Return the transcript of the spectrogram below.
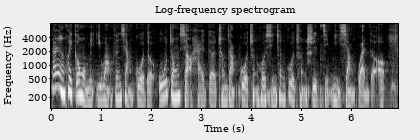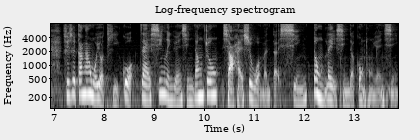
当然会跟我们以往分享过的五种小孩的成长过程或形成过程是紧密相关的哦。其实刚刚我有提过，在心灵原型当中，小孩是我们的行动类型的共同原型。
